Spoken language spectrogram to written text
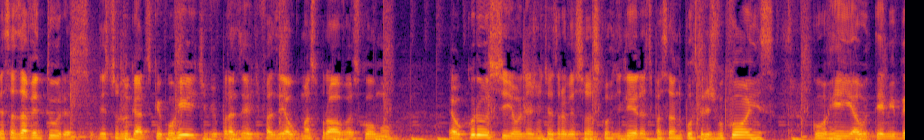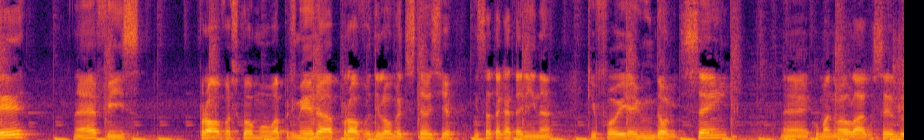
dessas aventuras, desses lugares que eu corri. Tive o prazer de fazer algumas provas como El Cruce, onde a gente atravessou as cordilheiras passando por três vulcões. Corri a UTMB, né? fiz provas como a primeira prova de longa distância em Santa Catarina, que foi em um Indomit 100, né? com Manuel Lago sendo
